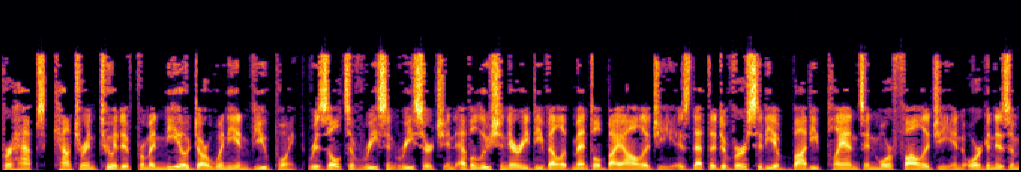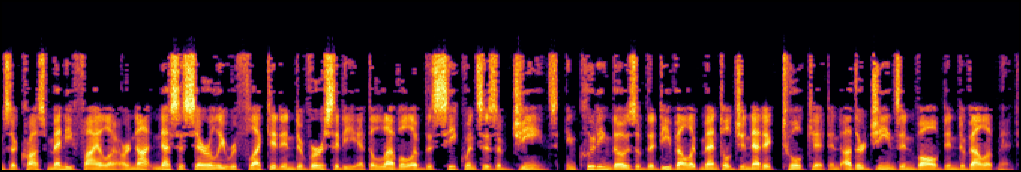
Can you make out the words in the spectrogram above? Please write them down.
perhaps, counterintuitive from a neo-Darwinian viewpoint results of recent research in evolutionary developmental biology is that the diversity of body plans and morphology in organisms across many phyla are not necessarily reflected in diversity at the level of the sequences of genes, including those of the developmental genetic toolkit and other genes involved in development.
